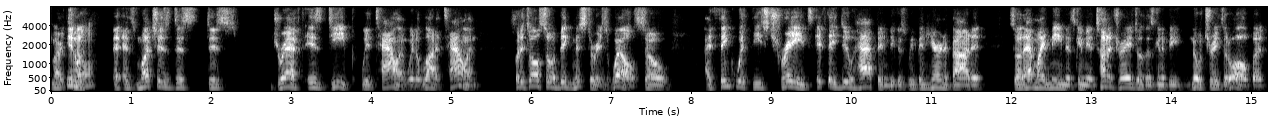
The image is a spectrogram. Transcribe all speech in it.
Right. You so know, as much as this this draft is deep with talent, with a lot of talent, but it's also a big mystery as well. So I think with these trades, if they do happen, because we've been hearing about it, so that might mean there's going to be a ton of trades or there's going to be no trades at all. But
